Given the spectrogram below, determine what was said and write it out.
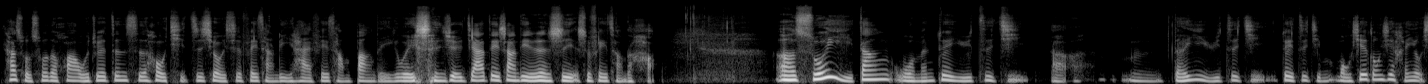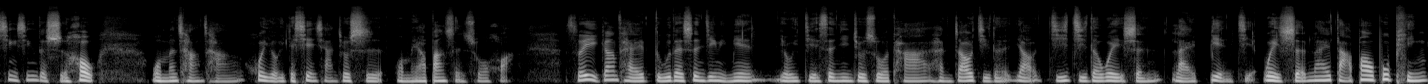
他所说的话，我觉得真是后起之秀，也是非常厉害、非常棒的一位神学家，对上帝的认识也是非常的好。呃，所以当我们对于自己啊、嗯，得益于自己，对自己某些东西很有信心的时候，我们常常会有一个现象，就是我们要帮神说话。所以刚才读的圣经里面有一节圣经就说，他很着急的要积极的为神来辩解，为神来打抱不平。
